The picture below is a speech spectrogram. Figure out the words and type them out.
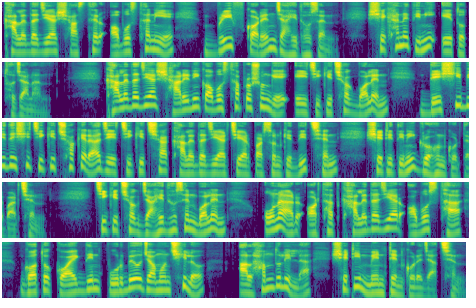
খালেদা জিয়ার স্বাস্থ্যের অবস্থা নিয়ে ব্রিফ করেন জাহিদ হোসেন। সেখানে তিনি এ তথ্য জানান। খালেদা জিয়ার শারীরিক অবস্থা প্রসঙ্গে এই চিকিৎসক বলেন, দেশি বিদেশি চিকিৎসকেরা যে চিকিৎসা খালেদা জিয়ার চেয়ারপারসনকে দিচ্ছেন, সেটি তিনি গ্রহণ করতে পারছেন। চিকিৎসক জাহিদ হোসেন বলেন, ওনার, অর্থাৎ খালেদা জিয়ার অবস্থা গত কয়েকদিন পূর্বেও যেমন ছিল আলহামদুলিল্লাহ, সেটি মেনটেন করে যাচ্ছেন।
